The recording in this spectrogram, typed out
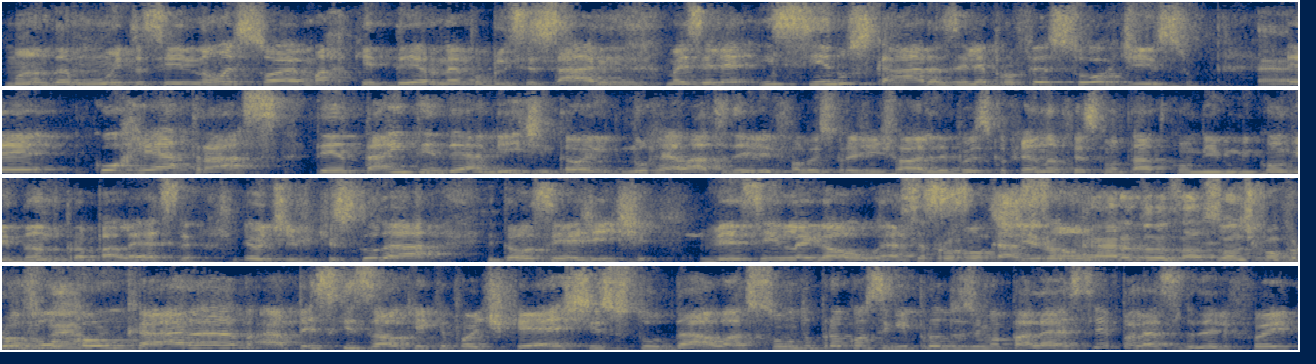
manda muito, assim, ele não é só é marqueteiro, né, publicitário, Sim. mas ele é, ensina os caras, ele é professor disso. É. é. correr atrás, tentar entender a mídia. Então, ele, no relato dele, ele falou isso pra gente: olha, depois que o Renan fez contato comigo, me convidando para palestra, eu tive que estudar. Então, assim, a gente vê assim, legal essa provocação. Tira o cara das zona de conforto Provocou dele. o cara a pesquisar o que é podcast, estudar o assunto para conseguir produzir uma palestra. E a palestra dele foi,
